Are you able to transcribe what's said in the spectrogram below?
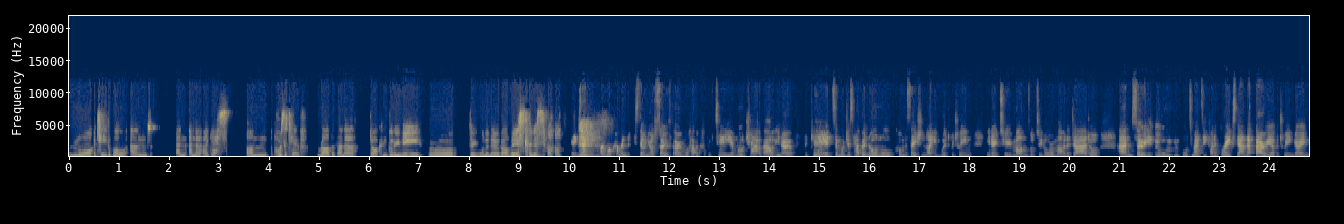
more achievable and and and uh, I guess um, positive rather than a dark and gloomy. Oh, don't want to know about this kind of stuff. Exactly. Like we'll come and sit on your sofa and we'll have a cup of tea and we'll chat about, you know, the kids and we'll just have a normal conversation like you would between, you know, two mums or two or a mum and a dad or and so it, it au- automatically kind of breaks down that barrier between going,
